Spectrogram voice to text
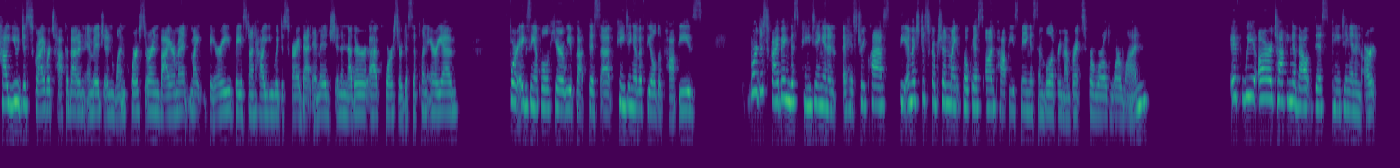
How you describe or talk about an image in one course or environment might vary based on how you would describe that image in another uh, course or discipline area. For example, here we've got this uh, painting of a field of poppies. We're describing this painting in an, a history class. The image description might focus on poppies being a symbol of remembrance for World War One if we are talking about this painting in an art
